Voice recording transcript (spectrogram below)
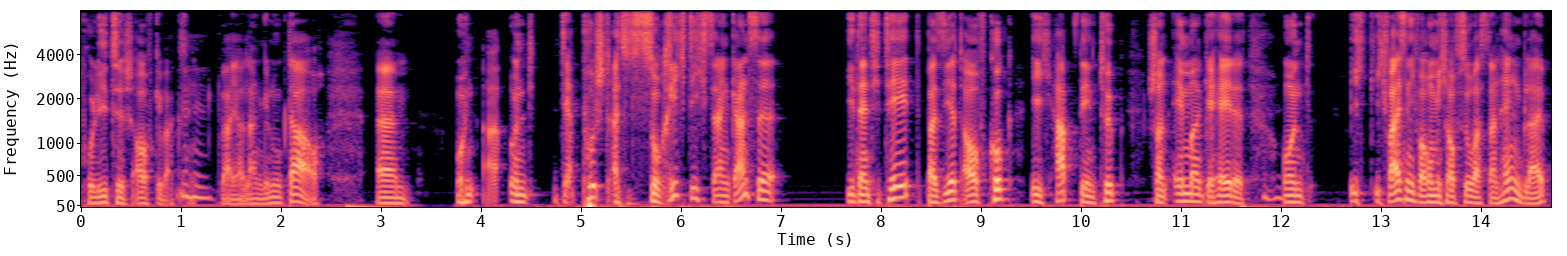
politisch aufgewachsen. War ja lang genug da auch. Ähm, und, äh, und der pusht, also so richtig, seine ganze Identität basiert auf, guck, ich hab den Typ schon immer gehatet. Und ich, ich weiß nicht, warum ich auf sowas dann hängen bleib.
